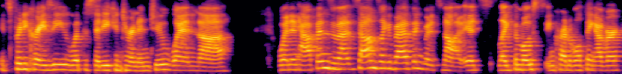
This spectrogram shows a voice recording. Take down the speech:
it's pretty crazy what the city can turn into when uh, when it happens. And that sounds like a bad thing, but it's not. It's like the most incredible thing ever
